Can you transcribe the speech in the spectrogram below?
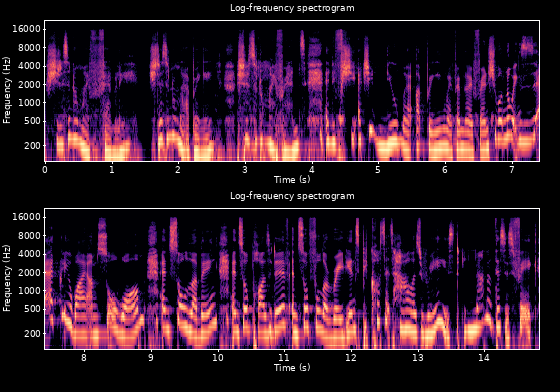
she doesn't know my family. She doesn't know my upbringing. She doesn't know my friends. And if she actually knew my upbringing, my family, my friends, she will know exactly why I'm so warm and so loving and so positive and so full of radiance because that's how I was raised. None of this is fake.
